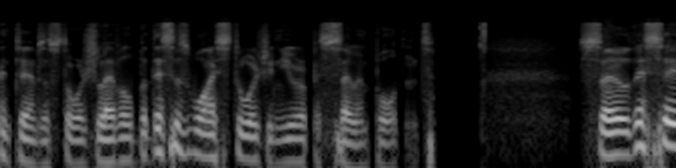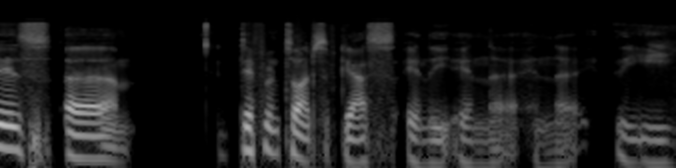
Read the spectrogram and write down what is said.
in terms of storage level, but this is why storage in Europe is so important. So this is um, different types of gas in the in the, in the, the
